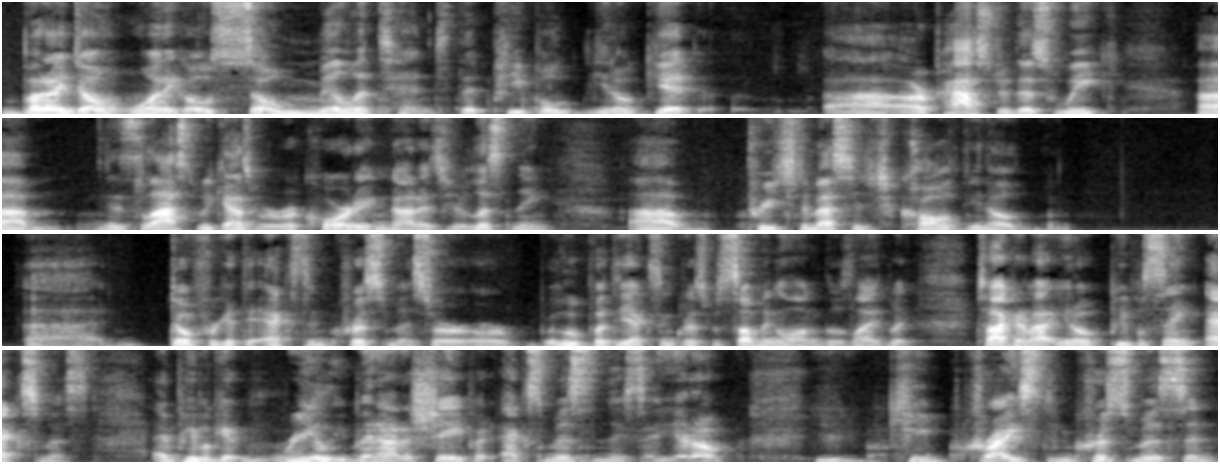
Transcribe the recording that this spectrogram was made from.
But i don't want to go so militant that people you know get uh, our pastor this week um, this last week as we're recording not as you're listening uh, preached a message called you know uh, don't forget the X in Christmas or, or who put the X in Christmas, something along those lines. But talking about, you know, people saying Xmas. And people get really bent out of shape at Xmas and they say, you know, you keep Christ in Christmas. And,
